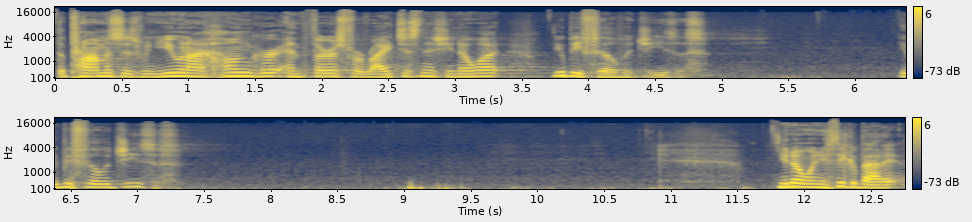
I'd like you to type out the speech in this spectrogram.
The promise is when you and I hunger and thirst for righteousness, you know what? You'll be filled with Jesus. You'll be filled with Jesus. You know, when you think about it,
